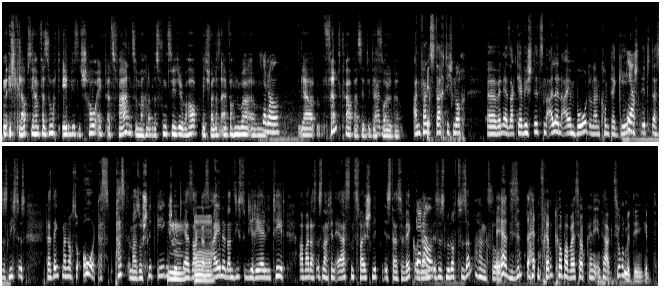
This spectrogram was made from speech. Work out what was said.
Ich glaube, sie haben versucht, eben diesen Show-Act als Faden zu machen, aber das funktioniert überhaupt nicht, weil das einfach nur ähm, Genau. Ja, Fremdkörper sind in der Also- Folge. Anfangs dachte ich noch, äh, wenn er sagt, ja, wir sitzen alle in einem Boot und dann kommt der Gegenschnitt, dass es nicht so ist, da denkt man noch so, oh, das passt immer so Schnitt, Gegenschnitt, Mhm. er sagt das Mhm. eine und dann siehst du die Realität, aber das ist nach den ersten zwei Schnitten ist das weg und Genau. dann ist es nur noch zusammenhangslos. Ja, die sind halt ein Fremdkörper, weil es ja auch keine Interaktion mit denen gibt.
